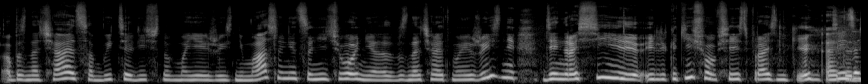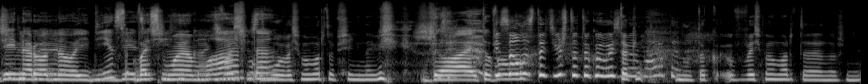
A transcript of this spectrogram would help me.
обозначает событие лично в моей жизни. Масленица ничего не обозначает в моей жизни. День России или какие еще вообще есть праздники? Это День, День народного единства, день 8 марта. 8, 8 марта вообще ненавижу. Да, это Писала статью, что такое 8 так, марта. Ну так 8 марта нужно...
